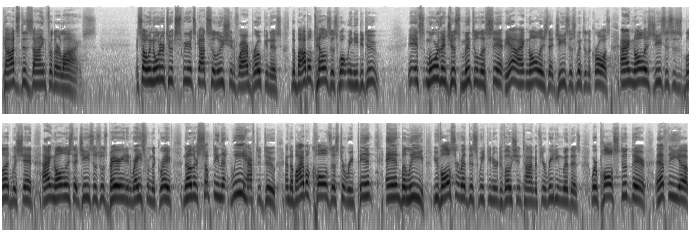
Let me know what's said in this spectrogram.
God's design for their lives. And so, in order to experience God's solution for our brokenness, the Bible tells us what we need to do. It's more than just mental assent. Yeah, I acknowledge that Jesus went to the cross. I acknowledge Jesus' blood was shed. I acknowledge that Jesus was buried and raised from the grave. No, there's something that we have to do. And the Bible calls us to repent and believe. You've also read this week in your devotion time, if you're reading with us, where Paul stood there at the, uh,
